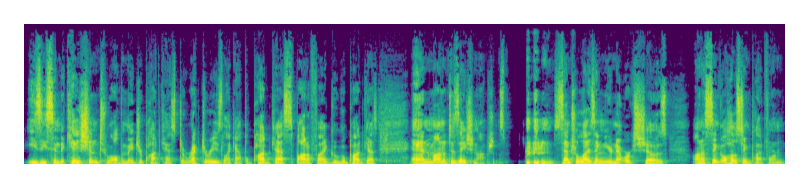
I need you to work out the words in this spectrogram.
easy syndication to all the major podcast directories like Apple Podcasts, Spotify, Google Podcasts, and monetization options. Centralizing your network's shows on a single hosting platform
